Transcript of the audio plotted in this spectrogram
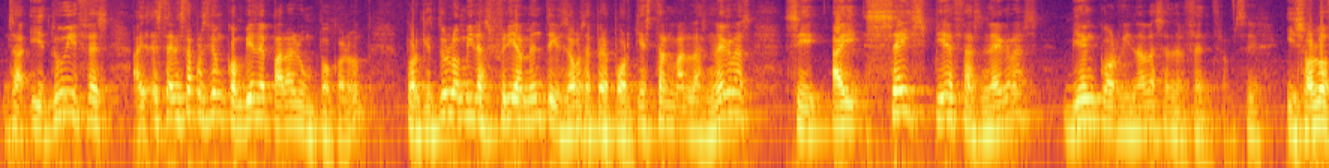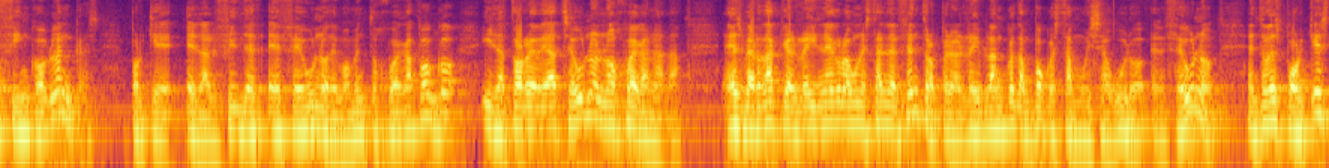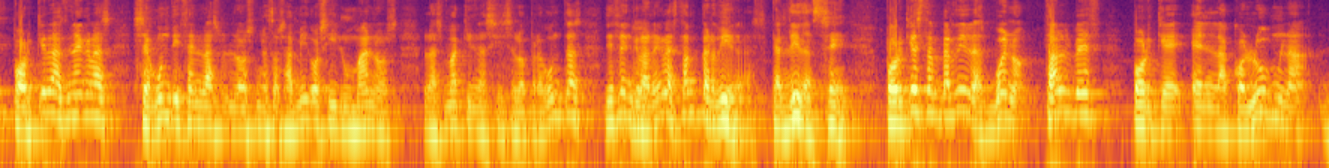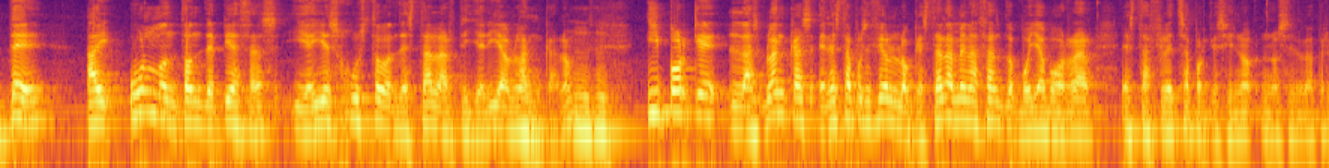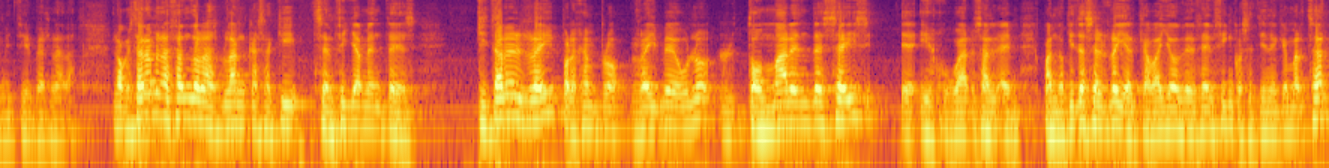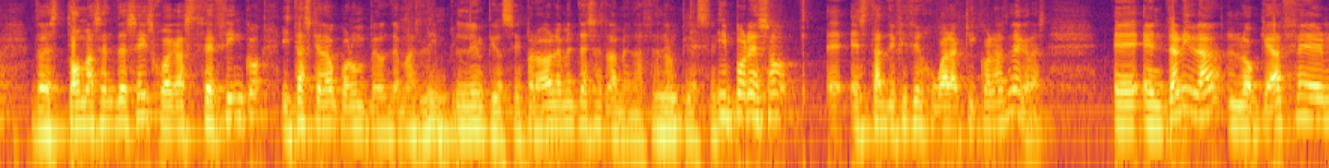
O sea, y tú dices, "Ay, esta- en esta posición conviene parar un poco, ¿no? Porque tú lo miras fríamente y dices, vamos a ver, pero ¿por qué están mal las negras si hay seis piezas negras bien coordinadas en el centro? Sí. y solo cinco blancas, porque el alfil de F1 de momento juega poco y la torre de H1 no juega nada. Es verdad que el rey negro aún está en el centro, pero el rey blanco tampoco está muy seguro en C1. Entonces, ¿por qué, por qué las negras, según dicen las- los, nuestros amigos inhumanos, las máquinas, si se lo preguntas, dicen que las negras están perdidas? Perdidas. Sí. ¿Por qué están perdidas? Bueno, tal vez porque en la columna D hay un montón de piezas y ahí es justo donde está la artillería blanca, ¿no? Y porque las blancas en esta posición lo que están amenazando, voy a borrar esta flecha porque si no, no se me va a permitir ver nada. Lo que están amenazando las blancas aquí sencillamente es quitar el rey, por ejemplo, rey B1, tomar en D6 eh, y jugar. O sea, eh, cuando quitas el rey, el caballo de C5 se tiene que marchar, entonces tomas en D6, juegas C5 y te has quedado con un peón de más limpio. Limpio, sí. Probablemente esa es la amenaza. ¿no? Limpio, sí. Y por eso eh, es tan difícil jugar aquí con las negras. En realidad, lo que hace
